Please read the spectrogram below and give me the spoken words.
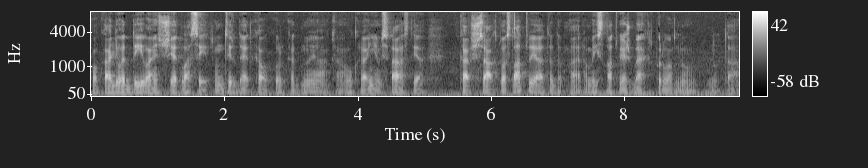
kaut kā ļoti dīvaini šķiet lasīt un dzirdēt kaut kur, kad nu jā, Ukrāņiem stāstīja, ja karš sāktos Latvijā, tad apmēram visi latvieši bēgtu prom. Nu, nu tā.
